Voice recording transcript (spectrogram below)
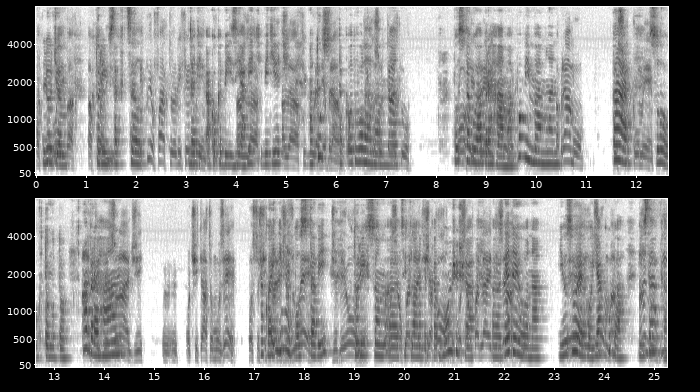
Ľuďom, ktorým sa chcel dať ako keby zjaviť, vidieť. A tu tak odvolávam na postavu Abraháma. Poviem vám len pár slov k tomuto. Abraham, eh, ako aj iné postavy, ktorých som eh, citla napríklad Mojžiša, eh, Gedeona, Jozueho, Jakuba, Izáka.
